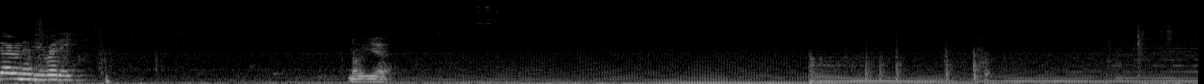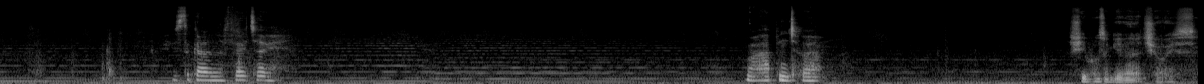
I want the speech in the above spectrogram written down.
Go whenever you're ready. Not yet. Who's the girl in the photo? What happened to her? She wasn't given a choice.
